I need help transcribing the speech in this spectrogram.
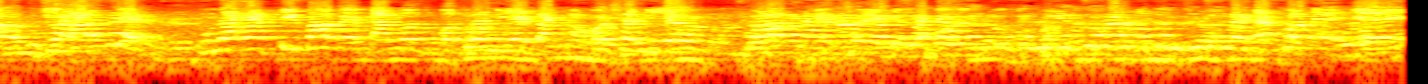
মানুষজন আছে। কীভাবে কাগজপত্র নিয়ে টাকা পয়সা নিয়ে এখন এই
